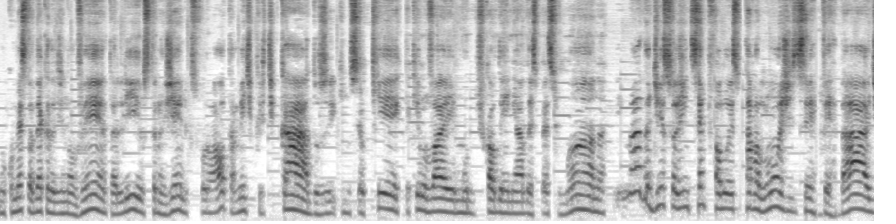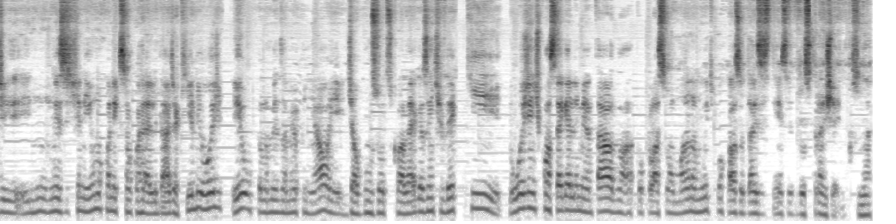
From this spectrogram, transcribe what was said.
no começo da década de 90, ali, os transgênicos foram altamente criticados e que não sei o quê, que aquilo vai modificar o DNA da espécie humana. E nada disso, a gente sempre falou isso, estava longe de ser verdade, e não existia nenhuma conexão com a realidade aquilo, e hoje, eu, pelo menos na minha opinião, e de alguns outros colegas, a gente vê que hoje a gente consegue alimentar a população humana muito por causa da existência dos transgênicos, né?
